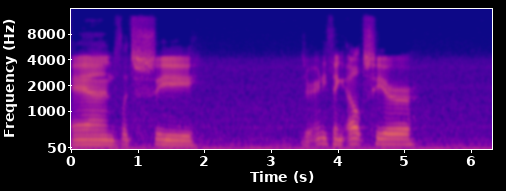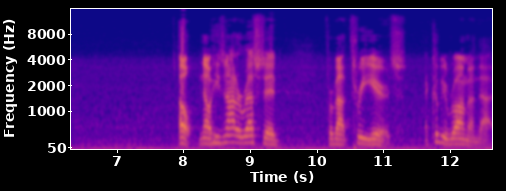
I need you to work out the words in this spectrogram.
And let's see, is there anything else here? Oh, no, he's not arrested for about three years. I could be wrong on that.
